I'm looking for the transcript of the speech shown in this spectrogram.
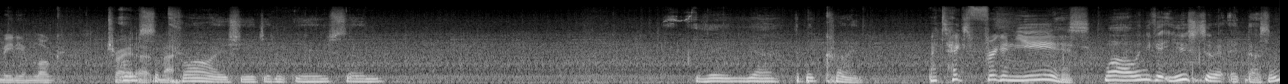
medium log I'm trailer. uh, ma- surprised you didn't use um, the uh, the big crane. It takes friggin' years. Well, when you get used to it, it doesn't.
